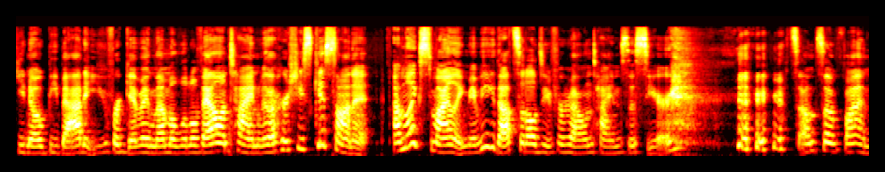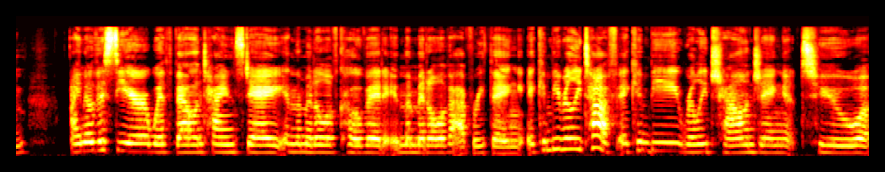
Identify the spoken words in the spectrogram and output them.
you know be bad at you for giving them a little valentine with a hershey's kiss on it. I'm like smiling. Maybe that's what i'll do for valentine's this year. It sounds so fun I know this year with Valentine's Day in the middle of COVID, in the middle of everything, it can be really tough. It can be really challenging to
